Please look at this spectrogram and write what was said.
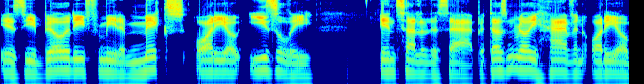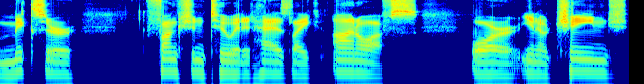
is the ability for me to mix audio easily inside of this app. It doesn't really have an audio mixer function to it. It has like on offs or you know change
